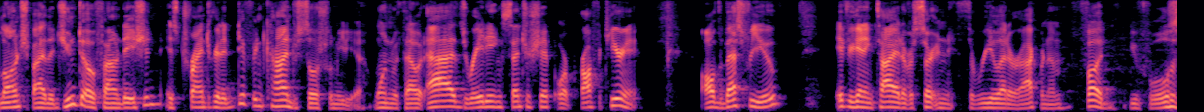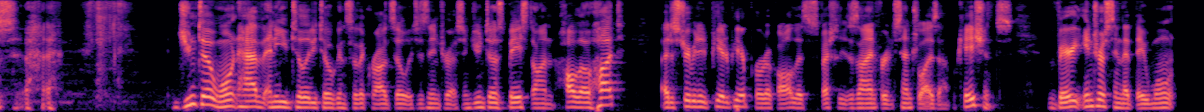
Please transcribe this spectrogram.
launched by the Junto Foundation, is trying to create a different kind of social media, one without ads, ratings, censorship, or profiteering. All the best for you. If you're getting tired of a certain three letter acronym, FUD, you fools. Junto won't have any utility tokens for the crowd sale, which is interesting. Junto is based on Hollow Hut, a distributed peer to peer protocol that's specially designed for decentralized applications. Very interesting that they won't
